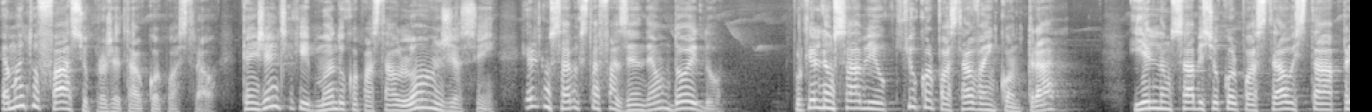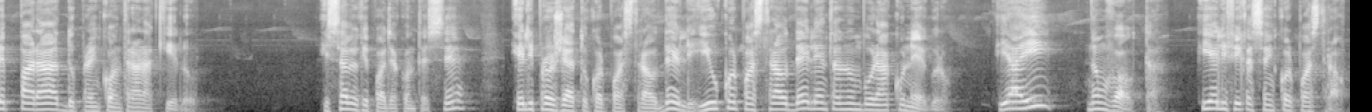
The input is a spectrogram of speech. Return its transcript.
É muito fácil projetar o corpo astral. Tem gente que manda o corpo astral longe assim. Ele não sabe o que está fazendo, é um doido. Porque ele não sabe o que o corpo astral vai encontrar e ele não sabe se o corpo astral está preparado para encontrar aquilo. E sabe o que pode acontecer? ele projeta o corpo astral dele e o corpo astral dele entra num buraco negro. E aí não volta. E ele fica sem corpo astral.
